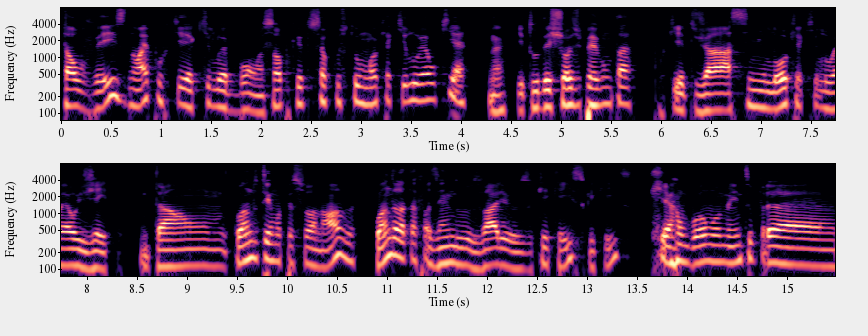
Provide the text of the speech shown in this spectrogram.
talvez não é porque aquilo é bom, é só porque tu se acostumou que aquilo é o que é, né? E tu deixou de perguntar, porque tu já assimilou que aquilo é o jeito. Então, quando tem uma pessoa nova, quando ela está fazendo os vários, o que, que é isso, o que, que é isso, que é um bom momento para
